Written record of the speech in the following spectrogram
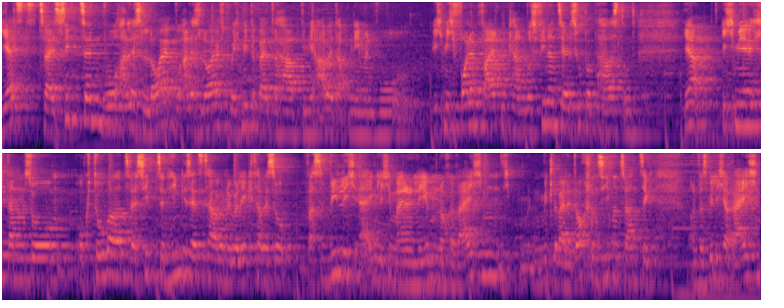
Jetzt 2017, wo alles, wo alles läuft, wo ich Mitarbeiter habe, die mir Arbeit abnehmen, wo ich mich voll entfalten kann, wo es finanziell super passt und ja, ich mich dann so Oktober 2017 hingesetzt habe und überlegt habe, so, was will ich eigentlich in meinem Leben noch erreichen? Ich bin mittlerweile doch schon 27 und was will ich erreichen?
